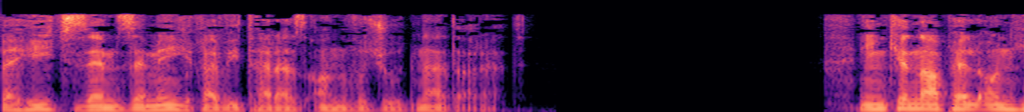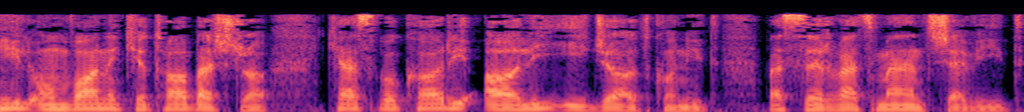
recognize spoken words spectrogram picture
و هیچ زمزمه قوی تر از آن وجود ندارد اینکه ناپل اون هیل عنوان کتابش را کسب و کاری عالی ایجاد کنید و ثروتمند شوید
